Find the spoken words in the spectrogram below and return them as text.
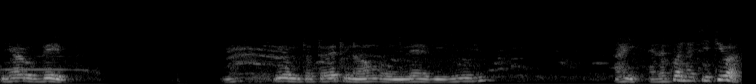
Kiharu babe. Huyo mtoto wetu naomba umlee vizuri. Ai, anakuwa anachitiwa.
